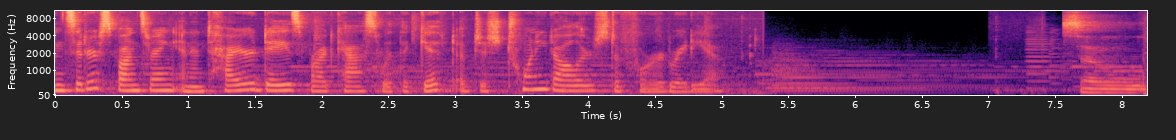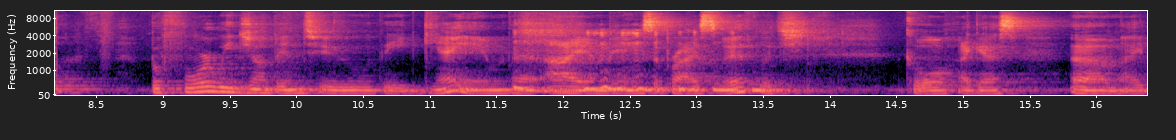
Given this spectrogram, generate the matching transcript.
Consider sponsoring an entire day's broadcast with a gift of just $20 to Forward Radio. So, before we jump into the game that I am being surprised with, which cool, I guess. Um, I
